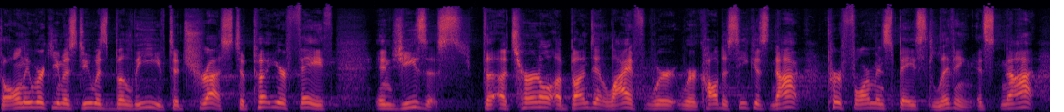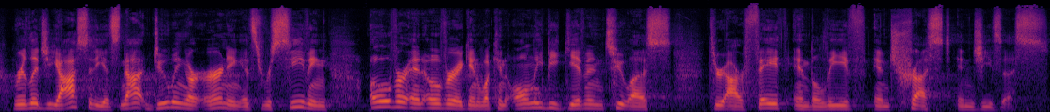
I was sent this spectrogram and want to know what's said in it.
The only work you must do is believe, to trust, to put your faith in Jesus. The eternal, abundant life we're, we're called to seek is not performance based living. It's not religiosity. It's not doing or earning. It's receiving over and over again what can only be given to us through our faith and belief and trust in Jesus.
